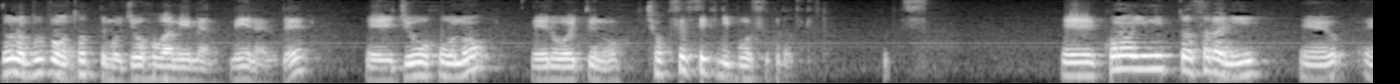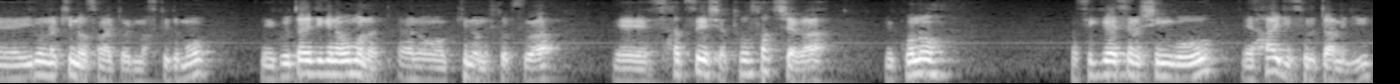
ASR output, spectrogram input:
どの部分を撮っても情報が見えない見えないので、え情報の漏洩というのを直接的に防止することができるということです。えこのユニットはさらに、えいろんな機能を備えておりますけれども、え具体的な主なあの機能の一つは、え撮影者、盗撮者が、この赤外線の信号を排除するために、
